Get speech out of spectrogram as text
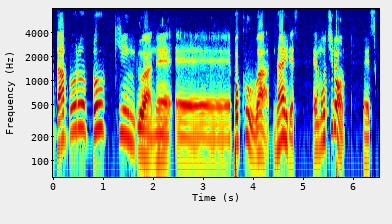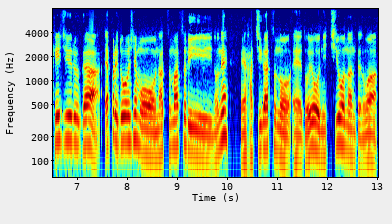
ー、ダブルブッキングはね、えー、僕はないです。えー、もちろん、えスケジュールが、やっぱりどうしても夏祭りのね、8月のえ土曜、日曜なんてのは、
